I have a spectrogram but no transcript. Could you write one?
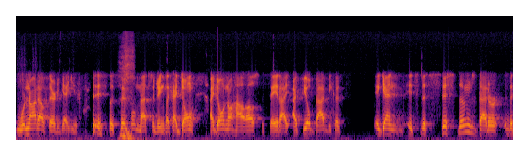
we're not out there to get you. it's the simple messaging. Like I don't I don't know how else to say it. I, I feel bad because again, it's the systems that are the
